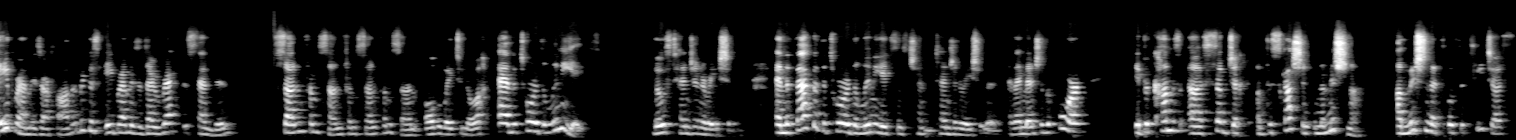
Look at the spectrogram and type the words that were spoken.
Abraham is our father, because Abraham is a direct descendant, son from son from son from son, all the way to Noah. And the Torah delineates those 10 generations. And the fact that the Torah delineates those 10 generations, as I mentioned before, it becomes a subject of discussion in the Mishnah, a Mishnah that's supposed to teach us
